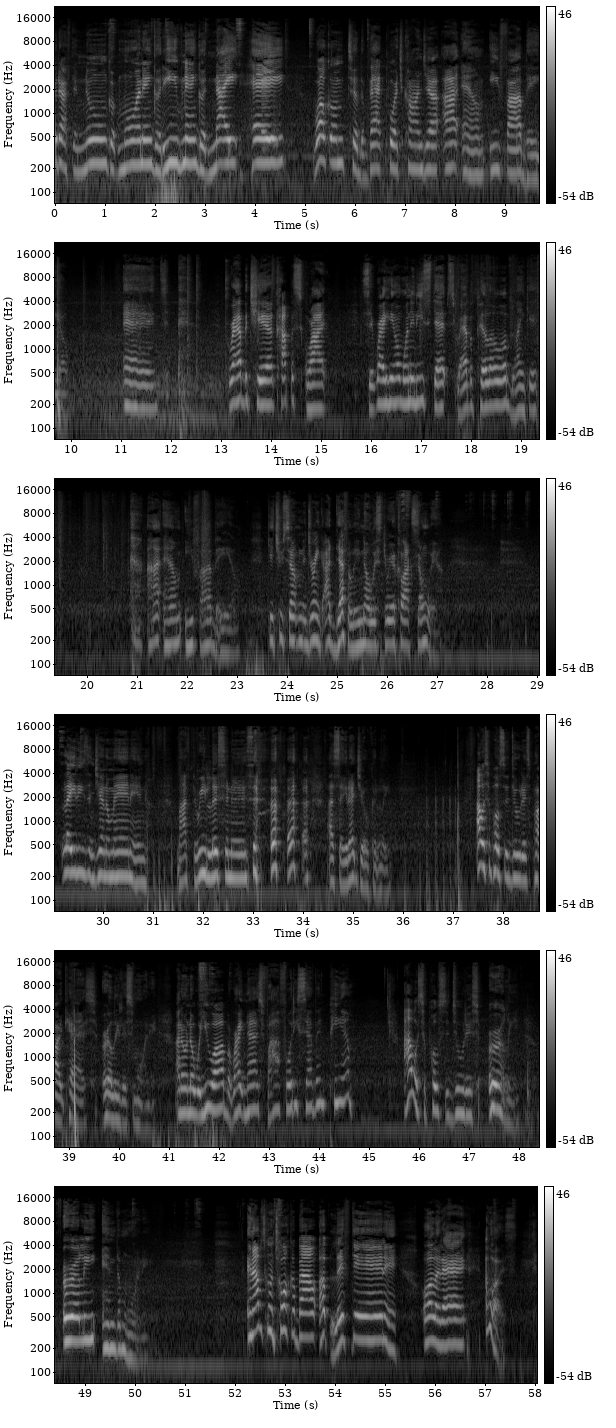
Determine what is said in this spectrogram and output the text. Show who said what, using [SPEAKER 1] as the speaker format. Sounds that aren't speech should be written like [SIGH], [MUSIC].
[SPEAKER 1] Good afternoon, good morning, good evening, good night. Hey, welcome to the Back Porch Conjure. I am Ifa Bayo. And [CLEARS THROAT] grab a chair, cop a squat, sit right here on one of these steps, grab a pillow or blanket. [CLEARS THROAT] I am Ifa Bayo. Get you something to drink. I definitely know it's three o'clock somewhere ladies and gentlemen, and my three listeners. [LAUGHS] I say that jokingly. I was supposed to do this podcast early this morning. I don't know where you are, but right now it's 5:47 p.m. I was supposed to do this early, early in the morning. And I was going to talk about uplifting and all of that. I was.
